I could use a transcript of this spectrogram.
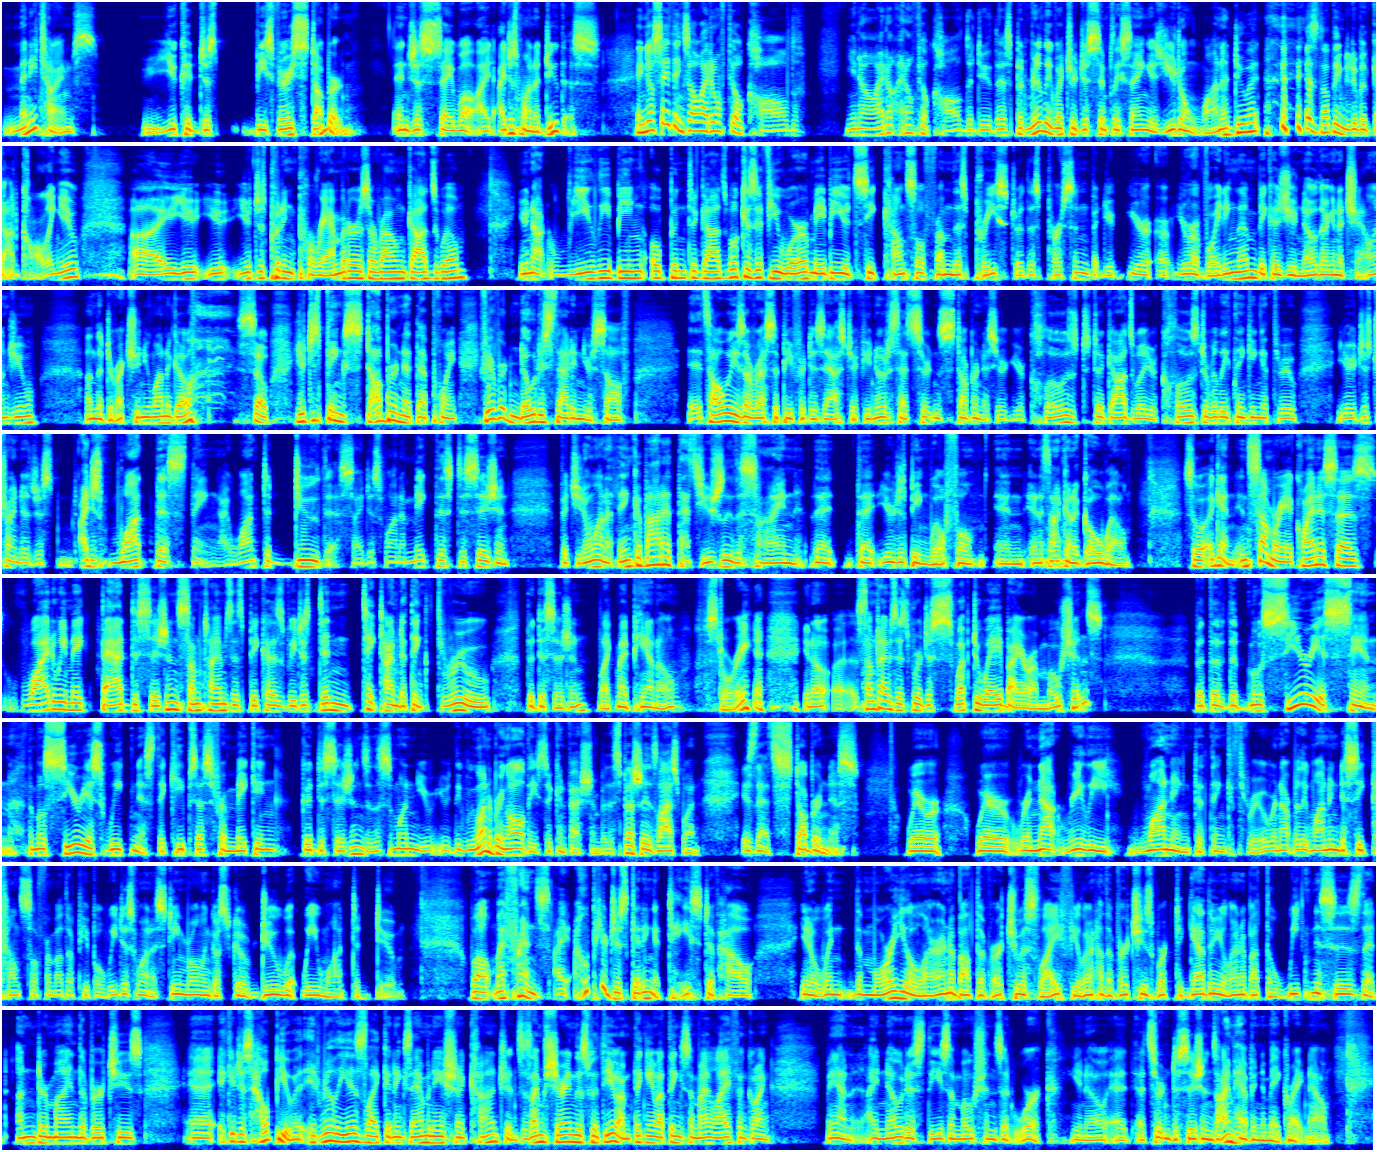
Many times you could just be very stubborn and just say, well, I, I just want to do this. And you'll say things, oh, I don't feel called. You know, I don't I don't feel called to do this, but really what you're just simply saying is you don't want to do it. it has nothing to do with God calling you. Uh, you you you're just putting parameters around God's will. You're not really being open to God's will because if you were, maybe you'd seek counsel from this priest or this person, but you're you're uh, you're avoiding them because you know they're going to challenge you on the direction you want to go. so you're just being stubborn at that point. If you ever notice that in yourself, it's always a recipe for disaster. If you notice that certain stubbornness, you're you're closed to God's will, you're closed to really thinking it through. You're just trying to just I just want this thing. I want to do this. I just want to make this decision. But you don't want to think about it. That's usually the sign that that you're just being willful and and it's not going to go well. So again, in summary, Aquinas says, why do we make bad decisions? Sometimes it's because we just didn't take time to think through the decision, like my piano story. you know, uh, sometimes it's we're just swept away by our emotions. But the, the most serious sin, the most serious weakness that keeps us from making good decisions, and this is one you, you we want to bring all these to confession, but especially this last one, is that stubbornness where where we're not really wanting to think through. We're not really wanting to seek counsel from other people. We just want to steamroll and just go do what we want to do. Well, my friends, I hope you're just getting a taste of how, you know, when the more you learn about the virtuous life, you learn how the virtues work together, you learn about the weaknesses that undermine the virtues, uh, it could just help you. It really is like an examination of conscience. As I'm sharing this with you, I'm thinking about things in my life and going, man, I notice these emotions at work, you know, at, at certain decisions I'm having to make right now,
